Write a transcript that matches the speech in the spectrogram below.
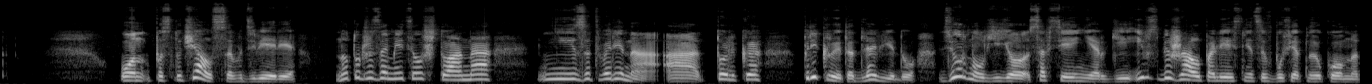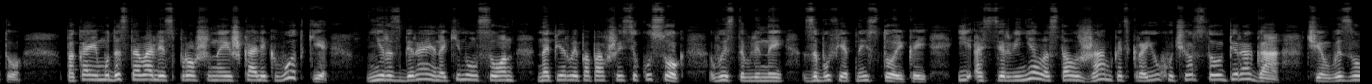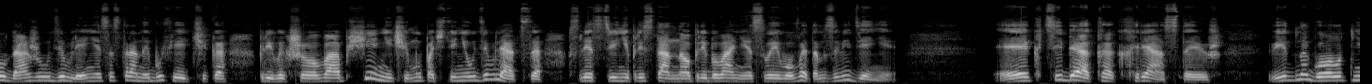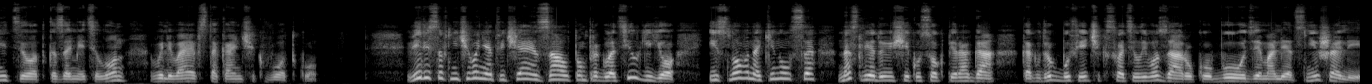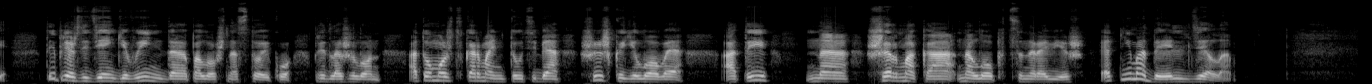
Он постучался в двери, но тут же заметил, что она не затворена, а только прикрыта для виду. Дернул ее со всей энергией и взбежал по лестнице в буфетную комнату. Пока ему доставали спрошенный шкалик водки, не разбирая, накинулся он на первый попавшийся кусок, выставленный за буфетной стойкой, и остервенело стал жамкать краюху черствого пирога, чем вызвал даже удивление со стороны буфетчика, привыкшего вообще ничему почти не удивляться вследствие непрестанного пребывания своего в этом заведении. Эк тебя как хрястаешь. Видно, голод не тетка, заметил он, выливая в стаканчик водку. Вересов, ничего не отвечая, залпом проглотил ее и снова накинулся на следующий кусок пирога, как вдруг буфетчик схватил его за руку. «Будем, малец, не шали. Ты прежде деньги вынь да положь на стойку», — предложил он. «А то, может, в кармане-то у тебя шишка еловая, а ты на шермака налопаться норовишь. Это не модель дела».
